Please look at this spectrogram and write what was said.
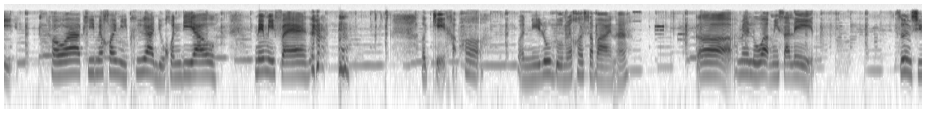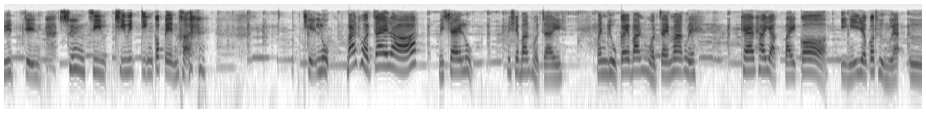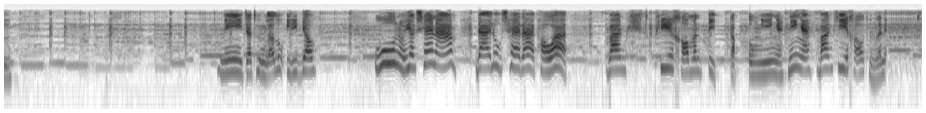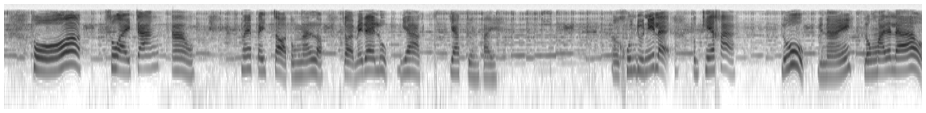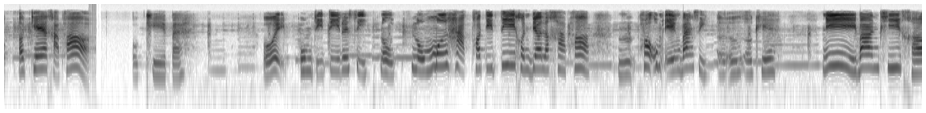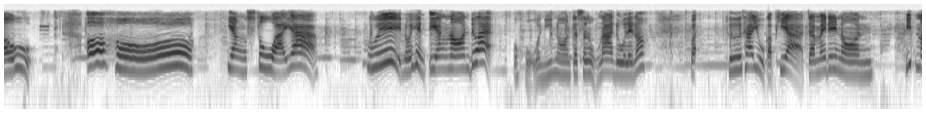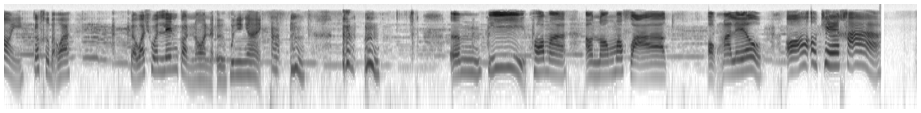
เพราะว่าพี่ไม่ค่อยมีเพื่อนอยู่คนเดียว ไม่มีแฟน โอเคค่ะพ่อ วันนี้ลูกดูไม่ค่อยสบายนะ ก็ไม่รู้อะ มีสาเลดซึ่งชีวิตจริง ซึ่งชีชีวิตจริงก็เป็นค่ะ โอเคลูก บ้านหัวใจเหรอ ไม่ใช่ลูก ไม่ใช่บ้านหัวใจ มันอยู่ใกล้บ้านหัวใจมากเลย แค่ถ้าอยากไปก็อีกนิดเดียวก็ถึงแล้วเออ นี่จะถึงแล้วลูกอีกนิดเดียว อู้หนูอยากแช่น้ำได้ลูกแช่ได้เพราะว่าบ้านพี่พี่เขามันติดกับตรงนี้ไง นี่ไง บ้านพี่เขาถึงแล้วเนี่ย โห สวยจัง อ้าว ไม่ไปจอดตรงนั้นหรอ จอดไม่ได้ลูก ยาก ยากเกินไป เออ คุณอยู่นี่แหละ โอเคค่ะ ลูก อยู่ไหน ลงมาได้แล้ว โอเคค่ะพ่อ โอเคไป โอ้ย อุ้มจีจีด้วยสิ หนู หนูมือหักเพราะจีจีคนเดียวละค่ะพ่อ พ่ออุ้มเองบ้างสิ เออเออโอเค นี่บ้านพี่เขา โอ้โห อย่างสวยอะอุ้ยหนูเห็นเตียงนอนด้วย โอ้โห วันนี้นอนกันสนุกน่าดูเลยเนาะวะคือถ้าอยู่กับพี่อะจะไม่ได้นอนนิดหน่อย ก็คือแบบว่า แบบว่าชวนเล่นก่อนนอนอะเออพูดง่ายๆเอิมพี่พ่อมาเอาน้องมาฝาก ออกมาเร็ว อ๋อโอเคค่ะ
